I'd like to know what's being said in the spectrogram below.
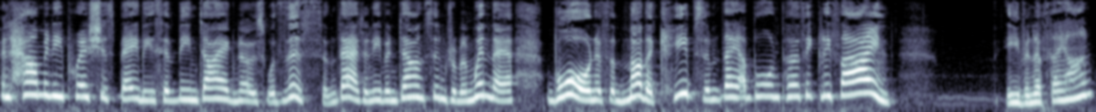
And how many precious babies have been diagnosed with this and that, and even Down syndrome? And when they are born, if the mother keeps them, they are born perfectly fine. Even if they aren't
